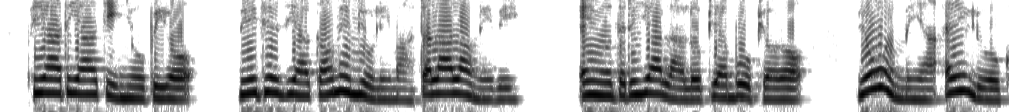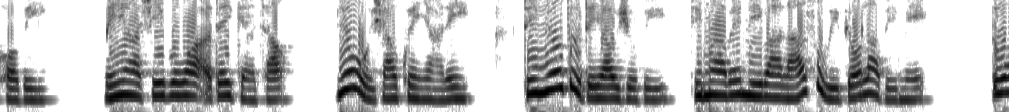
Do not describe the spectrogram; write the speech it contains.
။ဖះတရားကြည်ညိုပြီးတော့နေချင်းစရာကောင်းတဲ့မြို့လေးမှာတလားလောက်နေပြီ။ အိမ်ဝင်တတိယလာလို့ပြန်ဖို့ပြောတော့မြို့ဝင်မင်းကအဲ့ဒီလူကိုခေါ်ပြီးမင်းရရှိဘဝအတိတ်ကံကြောင့်မြို့ကိုရောက်ခွင့်ရတယ်။ဒီမြို့သူတယောက်ယူပြီးဒီမှာပဲနေပါလားဆိုပြီးပြောလာပြီးမြ။ "तू က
